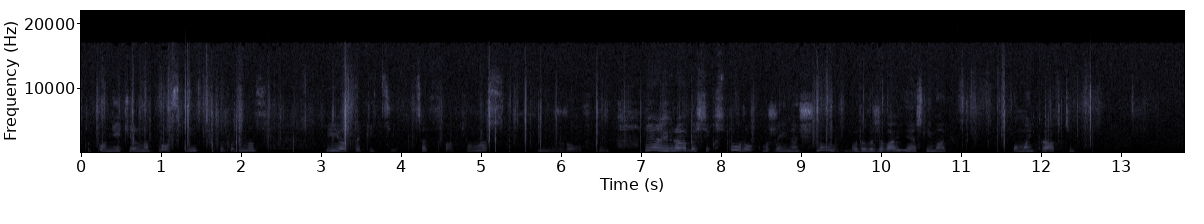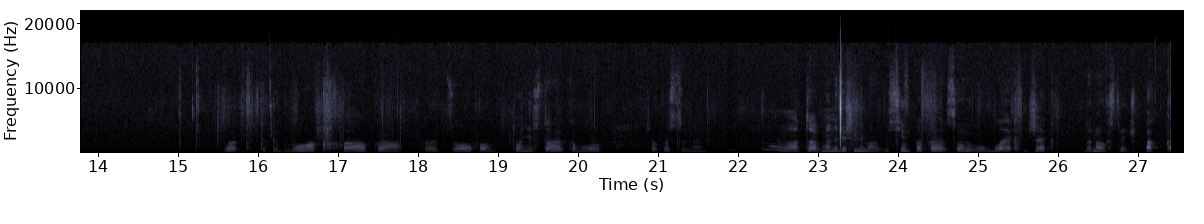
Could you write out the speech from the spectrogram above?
Дополнительно плоский. Буде у нас. І от такі ці. Це факи у нас. Жовтий. Ну я граю без текстурок. Може і начну. Буду виживання знімати по Майнкрафті. От такий блок, Халка, е, цього, Тоні Старка блок, всяке остальне. Ну, а так в мене більше немає. Всім пока. З вами був Black Jack. До нових встреч. Пока.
